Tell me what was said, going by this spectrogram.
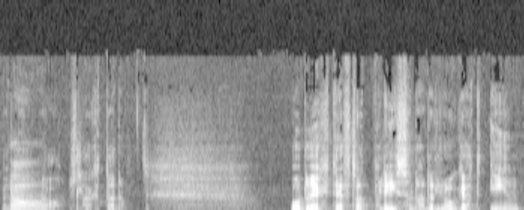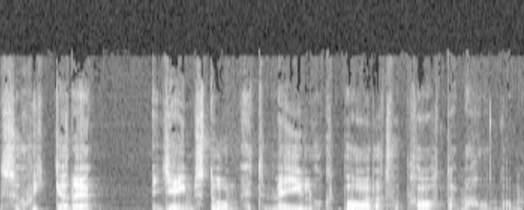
eller ja. Ja, slaktad. Och direkt efter att polisen hade loggat in så skickade James då ett mail och bad att få prata med honom.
